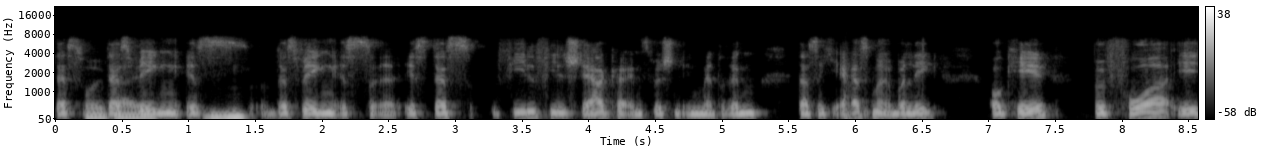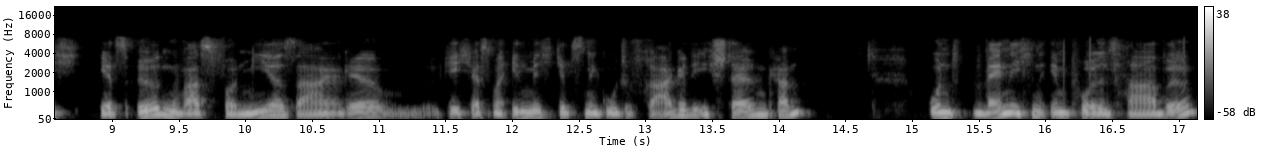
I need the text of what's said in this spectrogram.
des, deswegen, ist, mhm. deswegen ist, äh, ist das viel, viel stärker inzwischen in mir drin, dass ich erstmal überlege, okay, bevor ich jetzt irgendwas von mir sage, gehe ich erstmal in mich, gibt es eine gute Frage, die ich stellen kann? Und wenn ich einen Impuls habe,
